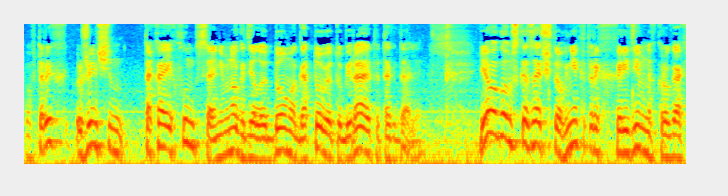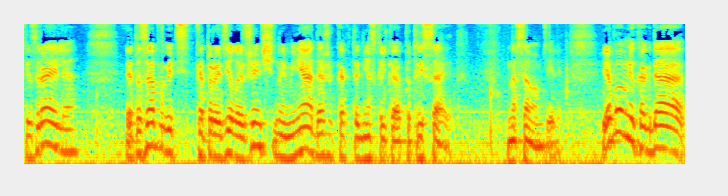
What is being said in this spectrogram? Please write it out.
Во-вторых, у женщин такая их функция, они много делают дома, готовят, убирают и так далее. Я могу вам сказать, что в некоторых харидимных кругах Израиля эта заповедь, которая делает женщина, меня даже как-то несколько потрясает на самом деле. Я помню, когда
